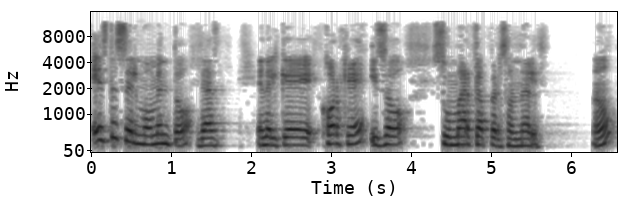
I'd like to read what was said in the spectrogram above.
este es el momento en el que Jorge hizo su marca personal. ¿no?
